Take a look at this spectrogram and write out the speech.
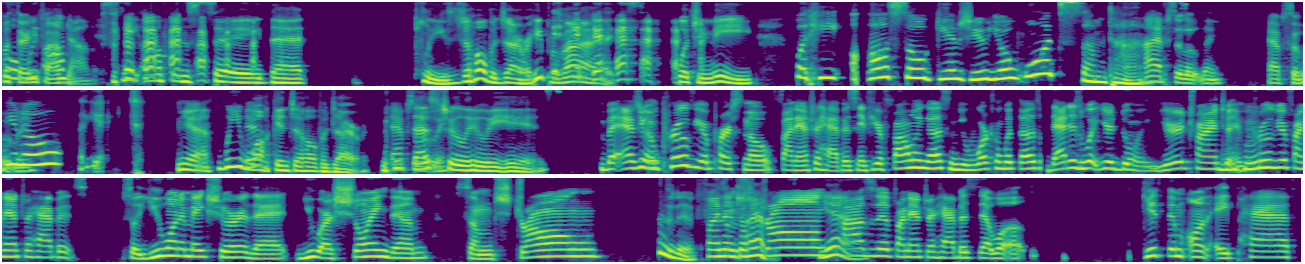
for well, $35. We, we often say that, please, Jehovah Jireh, he provides what you need, but he also gives you your wants sometimes. Absolutely. Absolutely. You know, yeah. We yeah. walk in Jehovah Jireh. Absolutely. That's truly who he is. But as you improve your personal financial habits, if you're following us and you're working with us, that is what you're doing. You're trying to mm-hmm. improve your financial habits. So you want to make sure that you are showing them some strong positive financial habits. strong yeah. positive financial habits that will get them on a path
